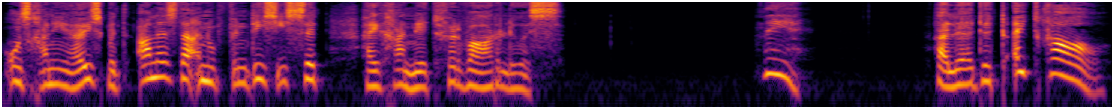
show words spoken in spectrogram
Ons gaan die huis met alles daarin op fundisie sit, hy gaan net verwaarloos. Nee. Hulle het dit uitgehaal.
